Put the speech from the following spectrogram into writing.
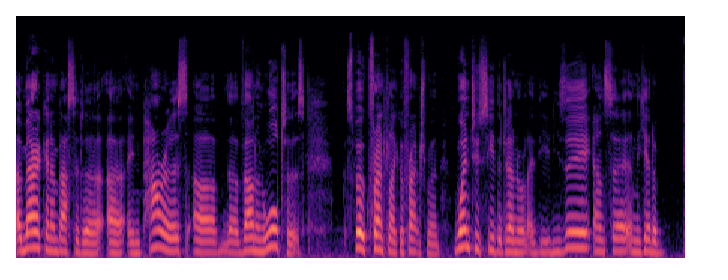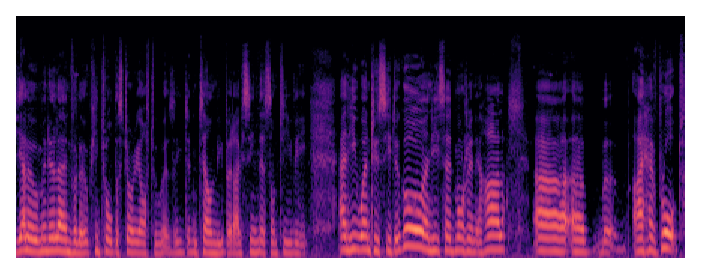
American ambassador uh, in Paris, uh, Vernon Walters, spoke French like a Frenchman, went to see the general at the Elysee and said, and he had a yellow manila envelope. He told the story afterwards. He didn't tell me, but I've seen this on TV. And he went to see de Gaulle and he said, Mon Général, uh, uh, I have brought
